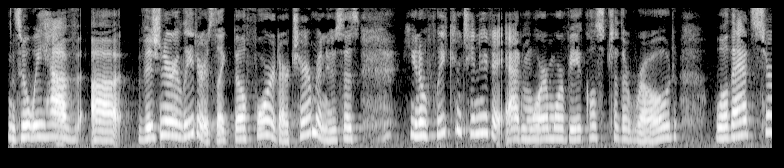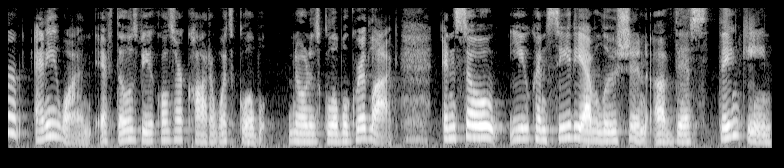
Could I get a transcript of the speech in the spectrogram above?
And so we have uh, visionary leaders like Bill Ford, our chairman, who says, you know, if we continue to add more and more vehicles to the road, will that serve anyone if those vehicles are caught at what's global, known as global gridlock? And so you can see the evolution of this thinking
